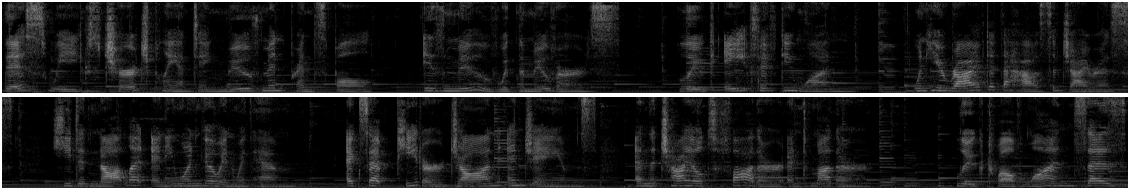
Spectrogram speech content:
This week's church planting movement principle is move with the movers. Luke 8:51. When he arrived at the house of Jairus, he did not let anyone go in with him except Peter, John, and James, and the child's father and mother. Luke 12:1 says,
